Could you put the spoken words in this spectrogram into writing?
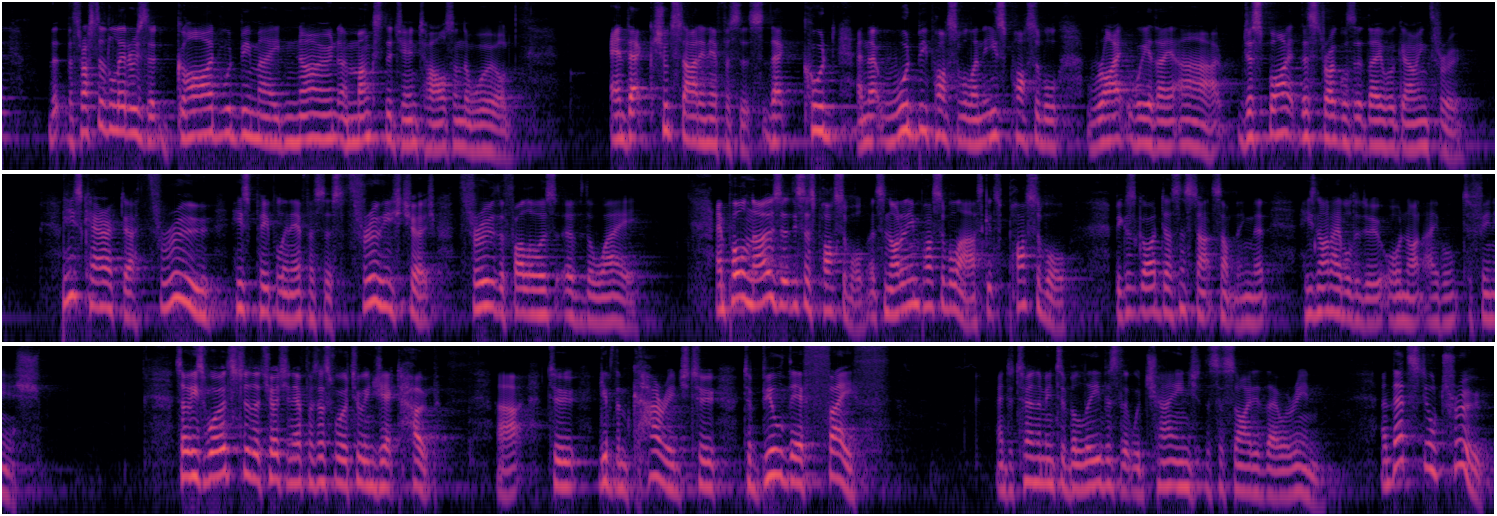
that the thrust of the letter is that God would be made known amongst the Gentiles in the world. And that should start in Ephesus. That could and that would be possible and is possible right where they are, despite the struggles that they were going through his character through his people in Ephesus, through his church, through the followers of the way. And Paul knows that this is possible. It's not an impossible ask, it's possible because God doesn't start something that he's not able to do or not able to finish. So his words to the church in Ephesus were to inject hope, uh, to give them courage, to, to build their faith, and to turn them into believers that would change the society they were in. And that's still true.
